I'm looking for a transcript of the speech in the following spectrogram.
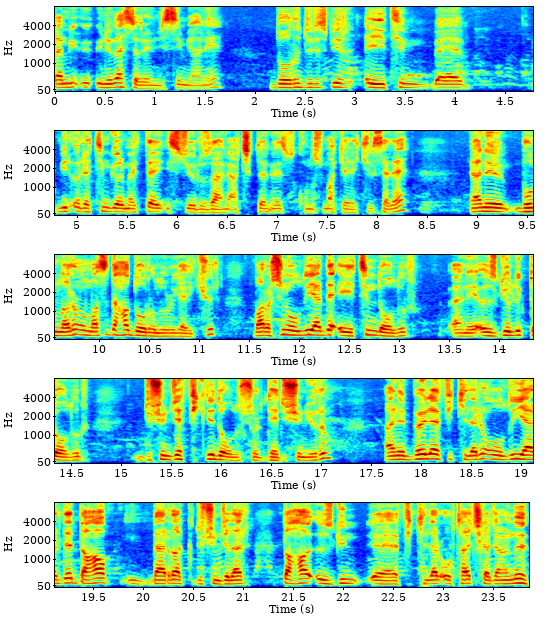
Ben bir üniversite öğrencisiyim yani. Doğru dürüst bir eğitim ve bir öğretim görmekte istiyoruz yani açıkça net konuşmak gerekirse de. Yani bunların olması daha doğru olur gerekiyor. Barışın olduğu yerde eğitim de olur. Yani özgürlük de olur. Düşünce fikri de oluşur diye düşünüyorum. Hani böyle fikirlerin olduğu yerde daha berrak düşünceler, daha özgün e, fikirler ortaya çıkacağını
